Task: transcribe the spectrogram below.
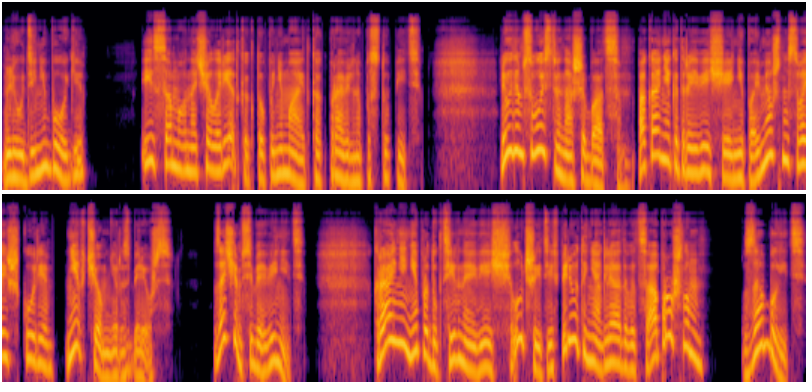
Люди не боги. И с самого начала редко кто понимает, как правильно поступить. Людям свойственно ошибаться. Пока некоторые вещи не поймешь на своей шкуре, ни в чем не разберешься. Зачем себя винить? Крайне непродуктивная вещь. Лучше идти вперед и не оглядываться, а о прошлом забыть.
